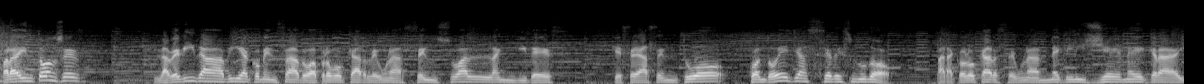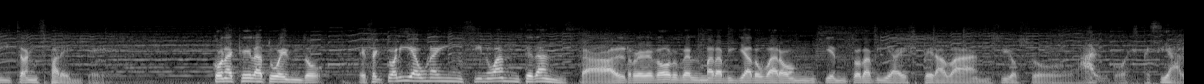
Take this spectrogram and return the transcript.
Para entonces, la bebida había comenzado a provocarle una sensual languidez que se acentuó cuando ella se desnudó para colocarse una negligé negra y transparente. Con aquel atuendo, efectuaría una insinuante danza alrededor del maravillado varón quien todavía esperaba ansioso algo especial.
